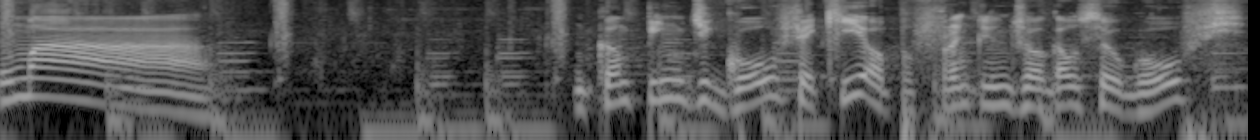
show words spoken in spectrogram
Uma... Um campinho de golfe aqui, ó. Pro Franklin jogar o seu golfe.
